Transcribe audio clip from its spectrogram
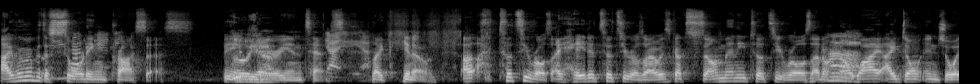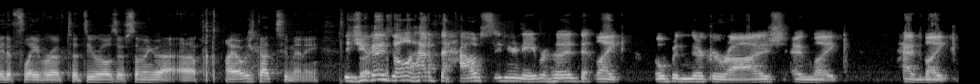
I remember the sorting process being Oh, yeah. very intense. Yeah, yeah, yeah. Like, you know, uh, Tootsie Rolls. I hated Tootsie Rolls. I always got so many Tootsie Rolls. I don't Ah. know why I don't enjoy the flavor of Tootsie Rolls or something that uh, I always got too many. Did you guys all have the house in your neighborhood that like opened their garage and like had like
